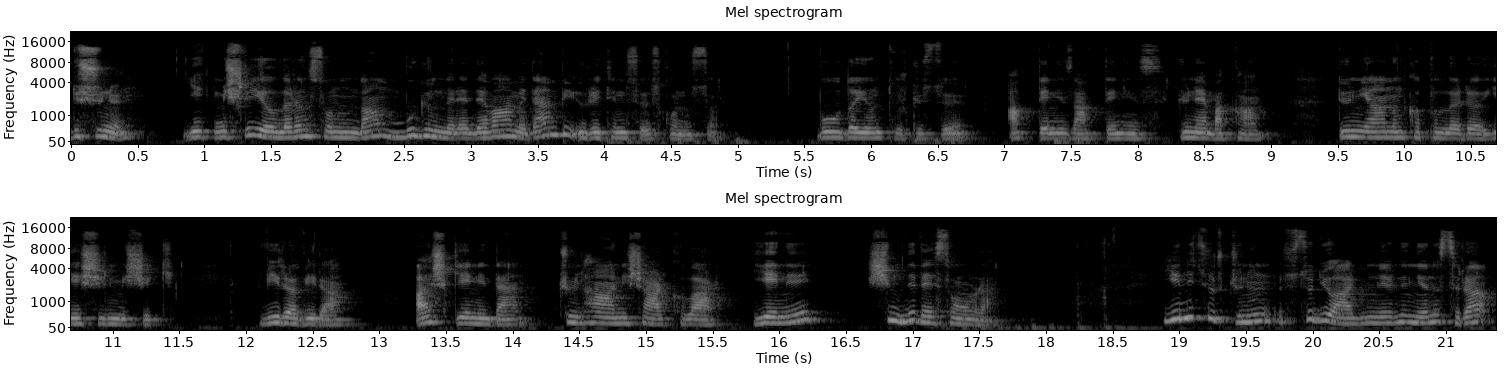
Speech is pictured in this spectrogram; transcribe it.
Düşünün, 70'li yılların sonundan bugünlere devam eden bir üretim söz konusu. Buğdayın türküsü, Akdeniz Akdeniz, Güne Bakan, Dünyanın Kapıları, Yeşilmişik, Vira Vira, Aşk Yeniden, Külhani Şarkılar, Yeni, Şimdi ve Sonra. Yeni Türkü'nün stüdyo albümlerinin yanı sıra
